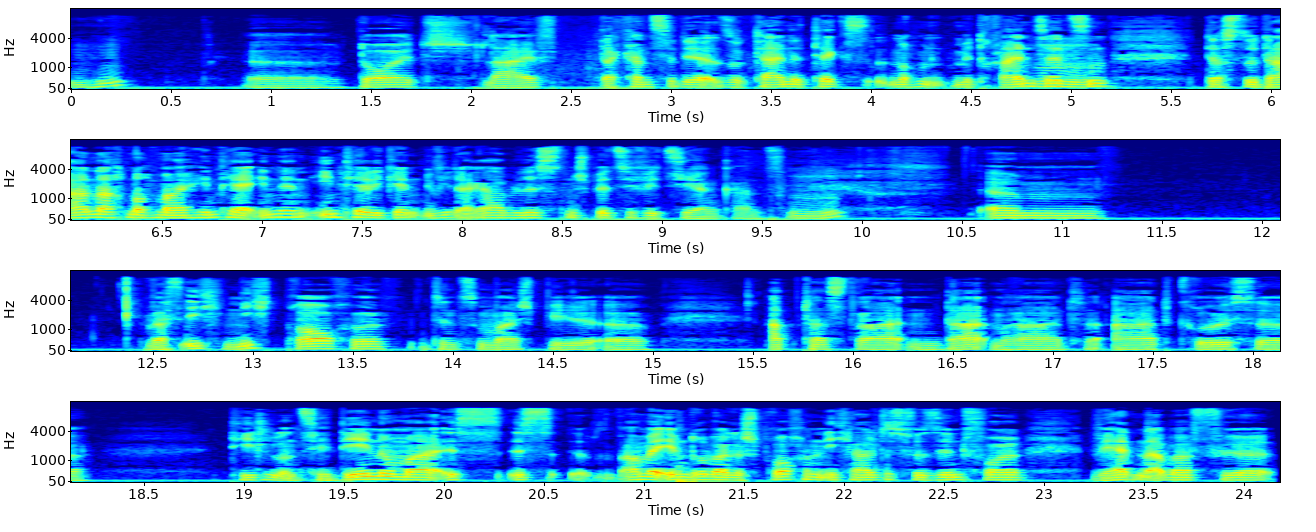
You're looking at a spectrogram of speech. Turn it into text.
Mhm. äh, Deutsch, Live, da kannst du dir so kleine Texte noch mit, reinsetzen, Mhm. dass du danach nochmal hinterher in den intelligenten Wiedergabelisten spezifizieren kannst. Mhm. Ähm, was ich nicht brauche, sind zum Beispiel äh, Abtastraten, Datenrate, Art, Größe, Titel und CD-Nummer. Ist, ist, haben wir eben drüber gesprochen. Ich halte es für sinnvoll, werden aber für,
